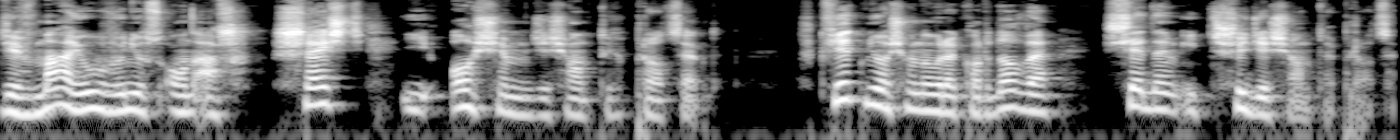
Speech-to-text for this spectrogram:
gdzie w maju wyniósł on aż 6,8%. W kwietniu osiągnął rekordowe 7,3%.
